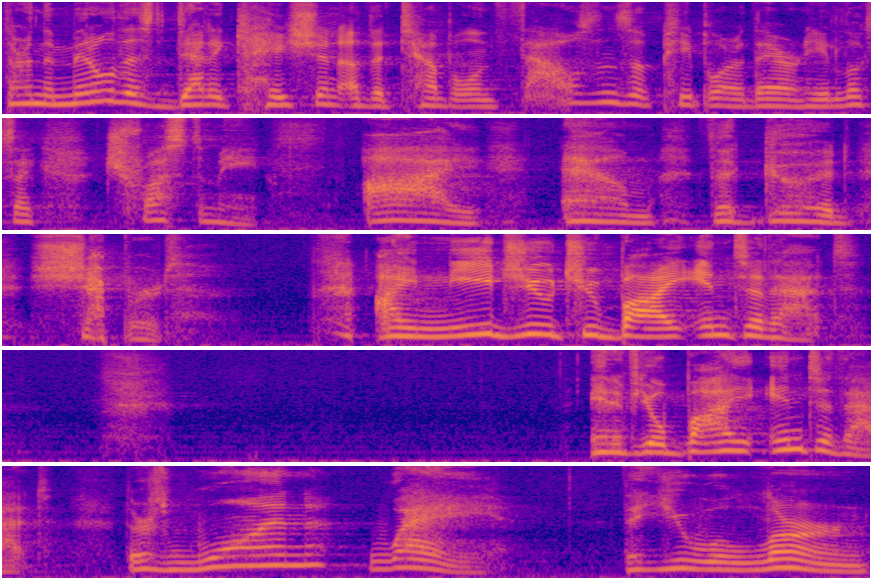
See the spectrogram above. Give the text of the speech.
they're in the middle of this dedication of the temple, and thousands of people are there, and he looks like, Trust me, I am the good shepherd. I need you to buy into that. And if you'll buy into that, there's one way that you will learn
